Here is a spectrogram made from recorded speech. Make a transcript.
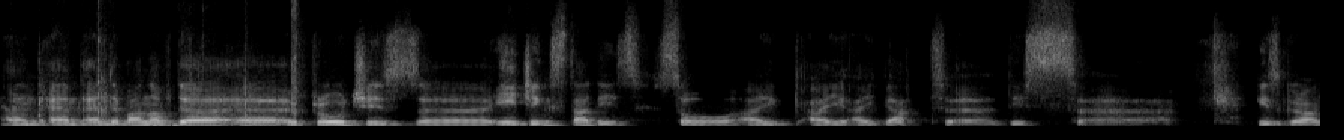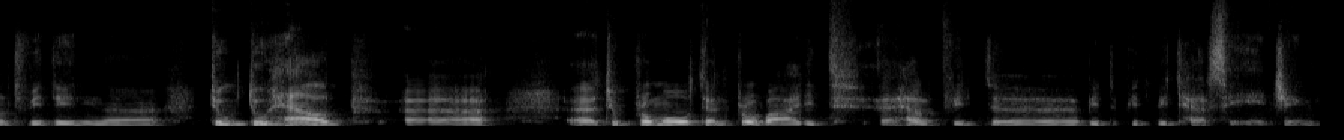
And and and the one of the uh, approach is uh, aging studies. So I I, I got uh, this uh, this grant within uh, to to help. Uh, to promote and provide uh, help with, uh, with, with with healthy aging,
